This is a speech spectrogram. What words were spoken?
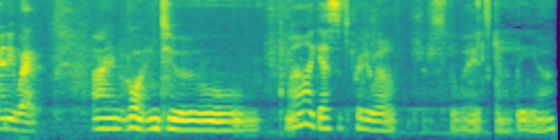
Anyway, I'm going to. Well, I guess it's pretty well. It's the way it's going to be, huh?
